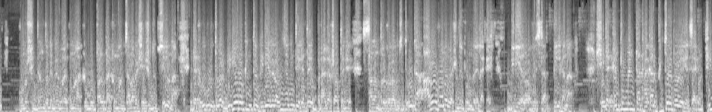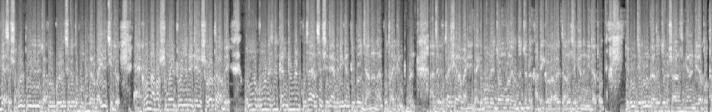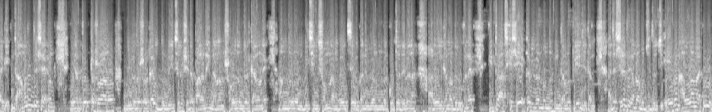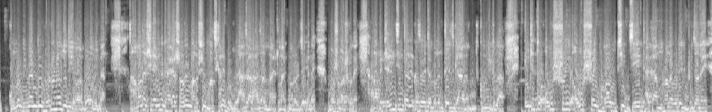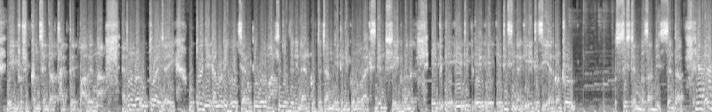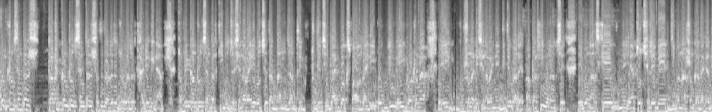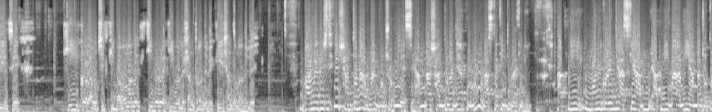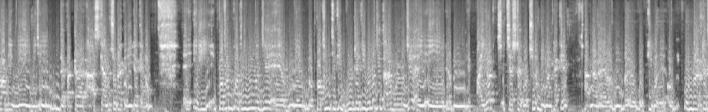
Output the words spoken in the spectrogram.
কোনো সিদ্ধান্ত নেবে বা কোনো আক্রমণ, পাল্টা আক্রমণ চালাবে সেই সুযোগ ছিল না। এটা খুবই গুরুত্বপূর্ণ। বিডিআরও কিন্তু বিডিআর এর অফিসও কিন্তু এখান থেকে ঢাকা শহর থেকে স্থানান্তর করা উচিত। ওটা আরও ঘনবসতিপূর্ণ এলাকায়, বিডিআর অফিসটা, পিলখানা। সেটা ক্যান্টনমেন্টটা ঢাকার ভিতরে পড়ে গেছে এখন। ঠিক আছে সময় প্রয়োজনে যখন করেছিল তখন ঢাকার বাইরে ছিল। এখন আবার সময়ের প্রয়োজনে এটাকে সরাতে হবে। অন্য কোনো দেশের ক্যান্টনমেন্ট কোথায় আছে সেটা আমেরিকান পিপল জানে না, কোথায় ক্যান্টনমেন্ট আচ্ছা কোথায় সেরা সেনাবাহিনী থাকে? বনে জঙ্গলে ওদের জন্য খাটি করা হয়, তারা সেখানে নিরাপদ। এবং যে কোনো কাজের জন্য সারা সেখানে নিরাপদ থাকে। কিন্তু আমাদের দেশে এখন এয়ারপোর্টটা সরানো, বিগত সরকার উদ্যোগ নিয়েছিল সেটা পারে নাই নানান ষড়যন্ত্রের কারণে। আন্দোলন, মিছিল, সংগ্রাম হয়েছে, ওখানে বিমানবন্দর করতে দেবে না আরওয়েল খান ওদের ওখানে। কিন্তু আজকে সেই একটা বিমানবন্দর কিন্তু আমরা পেয়ে যেতাম। আচ্ছা সেটা থেকে আমরা বঞ্চিত হচ্ছি এখন আল্লাহ না করুক, কোনো বিমান দুর্ঘটনাও যদি হয়, বড় বিমান, আমাদের সেটা কিন্তু ঢাকা শহরের মানুষের মাঝখানে পড়বে, হাজার হাজার লাখ লাখ মানুষ যেখানে বসবাস করে। আর আপনি ট্রেনিং সেন্টারের কথা যেটা বলেন তেজগাঁ কুমিটোলা এটা তো অবশ্যই অবশ্যই ভাবা উচিত যে ঢাকা মহানগরীর ভিতরে এই প্রশিক্ষণ সেন্টার থাকতে পারে না। এখন আমরা উত্তরায় যাই। উত্তরায় যে কাণ্ডটি হয়েছে এখন কেউ বলে মার্চে যদি তিনি ল্যান্ড করতে চান এটা কি কোনো অ্যাক্সিডেন্ট সেই ওখানে এটিসি নাকি? এটিসি এয়ার কন্ট্রোল সিস্টেম বা service centre air control centre traffic control সেন্টারের সাথে তাদের যোগাযোগ থাকে কিনা? ট্রাফিক কন্ট্রোল সেন্টার কি বলছে? সেনাবাহিনী বলছে তার দান যান্ত্রিক ত্রুটি ব্ল্যাক বক্স পাওয়া যায়নি। অগ্রিম এই ঘটনা এই ঘোষণাটি সেনাবাহিনী দিতে পারে? আপনার কি মনে হচ্ছে? এবং আজকে এত ছেলে মেয়ের জীবন আশঙ্কা দেখা দিয়েছে। কি করা উচিত? কি বাবা মাদের কীভাবে কি বলে সান্ত্বনা দেবে? কে সান্ত্বনা দেবে? বাংলাদেশ থেকে সান্ত্বনা আপনার ধ্বংস হয়ে গেছে। আমরা সান্ত্বনা দেওয়ার কোনো রাস্তা কিন্তু রাখিনি। আপনি মনে করেন যে আজকে আপনি বা আমি, আমরা যত আবেগ দিয়ে এই ব্যাপারটা আজকে আলোচনা করি না কেন, এই প্রথম কথা হলো যে প্রথম থেকে ভুলটা কি হলো যে তারা বলল যে, এই পাইলট চেষ্টা করছিল বিমানটাকে আপনার কি বলে অন্য একটা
